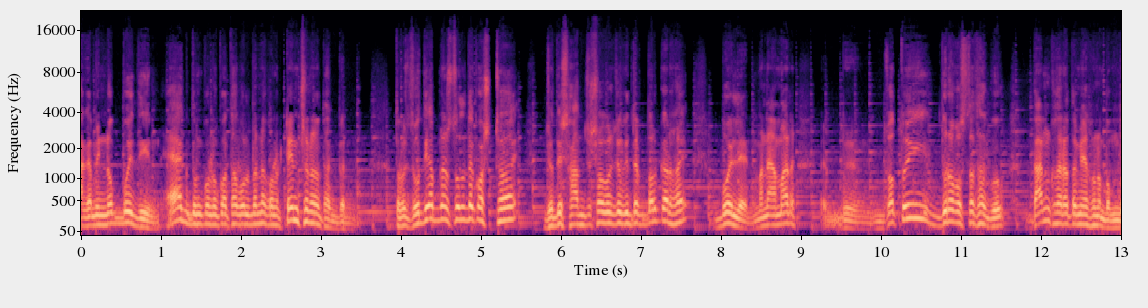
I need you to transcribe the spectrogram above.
আগামী নব্বই দিন একদম কোনো কথা বলবেন না কোনো টেনশনেও থাকবেন না। তবে যদি আপনার চলতে কষ্ট হয় যদি সাহায্য সহযোগিতার দরকার হয় বললেন মানে আমার যতই দুরবস্থা থাকুক দান খয়রাত আমি এখনও বন্ধ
